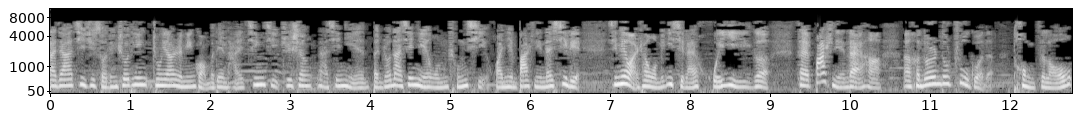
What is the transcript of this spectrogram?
大家继续锁定收听中央人民广播电台经济之声《那些年》。本周《那些年》，我们重启怀念八十年代系列。今天晚上，我们一起来回忆一个在八十年代哈，呃，很多人都住过的筒子楼。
